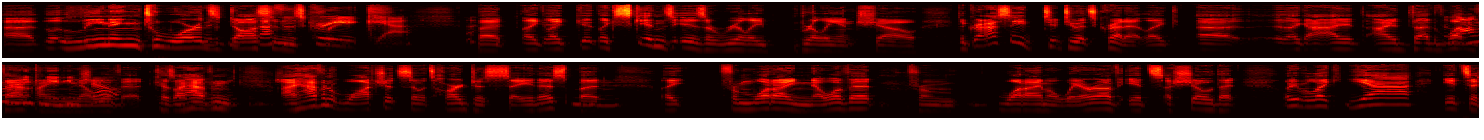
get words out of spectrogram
uh, leaning towards With Dawson's, Creek. Yeah. But like like like Skins is a really brilliant show. Degrassi, to, to its credit, like uh like I I the, what that I know show. of it because I haven't I haven't watched it, so it's hard to say this, but Mhm. like from what I know of it, from what I'm aware of, it's a show that a lot of people are like, yeah, it's a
